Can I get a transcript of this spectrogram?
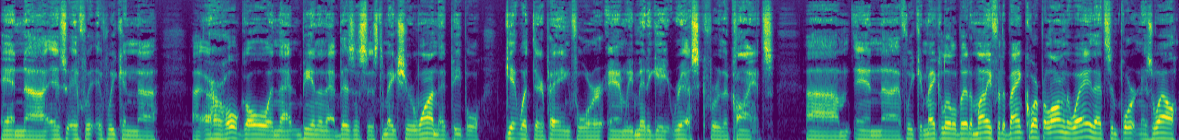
and uh, as if we, if we can. Uh, uh, our whole goal in that being in that business is to make sure one that people get what they're paying for, and we mitigate risk for the clients. Um, and uh, if we can make a little bit of money for the bank corp along the way, that's important as well.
